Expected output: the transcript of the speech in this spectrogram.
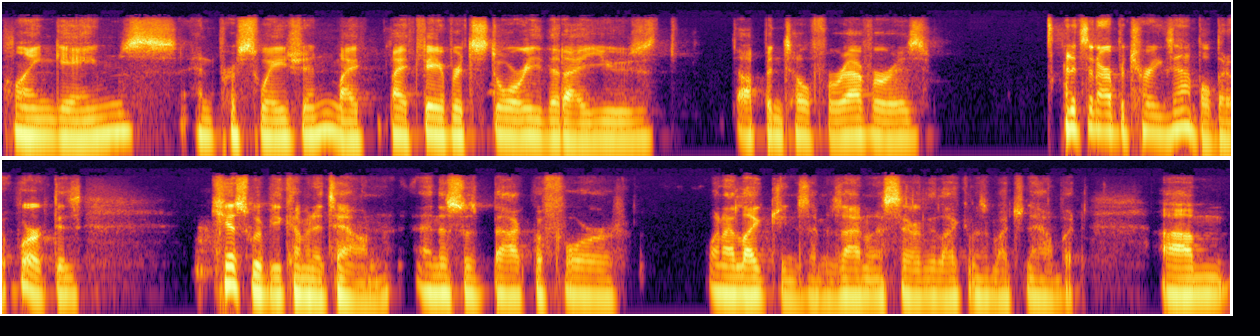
playing games and persuasion. My my favorite story that I used up until forever is, and it's an arbitrary example, but it worked. Is Kiss would be coming to town, and this was back before when I liked Gene Simmons. I don't necessarily like him as much now, but um,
